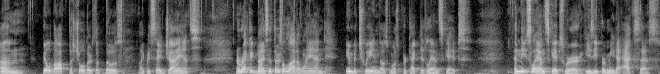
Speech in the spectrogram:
um, build off the shoulders of those, like we say, giants. And I recognize that there's a lot of land in between those most protected landscapes. And these landscapes were easy for me to access.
